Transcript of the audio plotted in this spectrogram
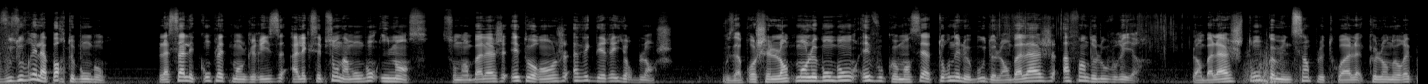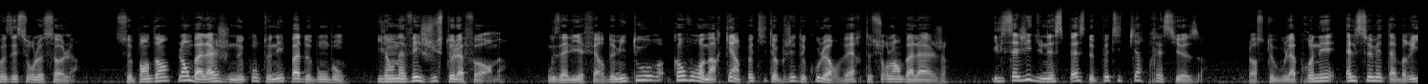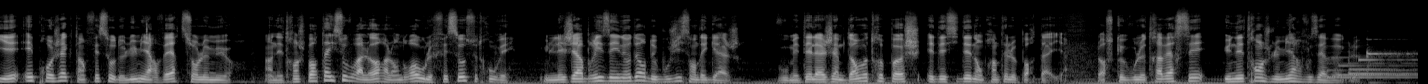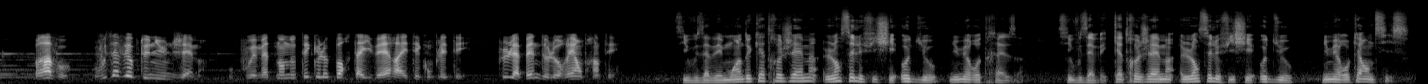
Vous ouvrez la porte bonbon. La salle est complètement grise, à l'exception d'un bonbon immense. Son emballage est orange avec des rayures blanches. Vous approchez lentement le bonbon et vous commencez à tourner le bout de l'emballage afin de l'ouvrir. L'emballage tombe comme une simple toile que l'on aurait posée sur le sol. Cependant, l'emballage ne contenait pas de bonbons. Il en avait juste la forme. Vous alliez faire demi-tour quand vous remarquez un petit objet de couleur verte sur l'emballage. Il s'agit d'une espèce de petite pierre précieuse. Lorsque vous la prenez, elle se met à briller et projette un faisceau de lumière verte sur le mur. Un étrange portail s'ouvre alors à l'endroit où le faisceau se trouvait. Une légère brise et une odeur de bougie s'en dégagent. Vous mettez la gemme dans votre poche et décidez d'emprunter le portail. Lorsque vous le traversez, une étrange lumière vous aveugle. Bravo, vous avez obtenu une gemme. Vous pouvez maintenant noter que le portail vert a été complété. Plus la peine de le réemprunter. Si vous avez moins de 4 gemmes, lancez le fichier audio numéro 13. Si vous avez 4 gemmes, lancez le fichier audio numéro 46.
